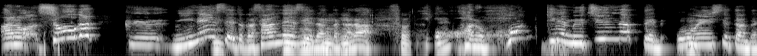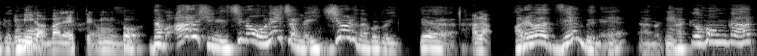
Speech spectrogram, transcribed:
あの、小学2年生とか3年生だったから、そうだね。ほあの、本気で夢中になって応援してたんだけど。も、ミミ頑張れって。うん。そう。でも、ある日ね、うちのお姉ちゃんが意地悪なこと言って、あら。あれは全部ね、あの、脚本があっ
